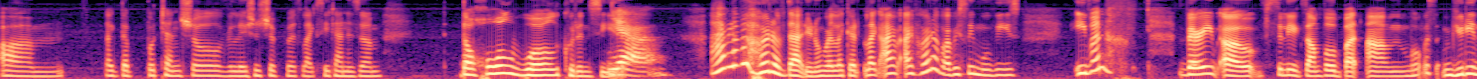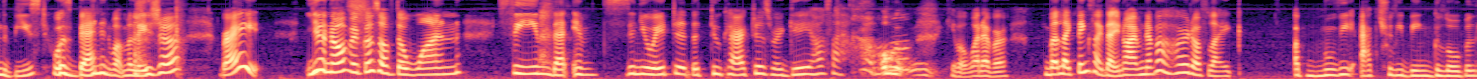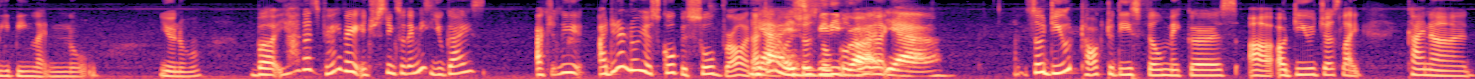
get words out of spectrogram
um like the potential relationship with like Satanism, the whole world couldn't see it. yeah I've never heard of that. You know, where like a, like I've I've heard of obviously movies, even very uh silly example, but um what was Beauty and the Beast was banned in what Malaysia, right? You know because of the one scene that insinuated the two characters were gay. I was like, Oh, oh, okay, but whatever. But like things like that, you know, I've never heard of like a movie actually being globally being like no, you know. But yeah, that's very very interesting. So that means you guys actually, I didn't know your scope is so broad. I yeah thought it was it's just really local. broad Like, yeah So do you talk to these filmmakers, uh, or do you just like kind of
